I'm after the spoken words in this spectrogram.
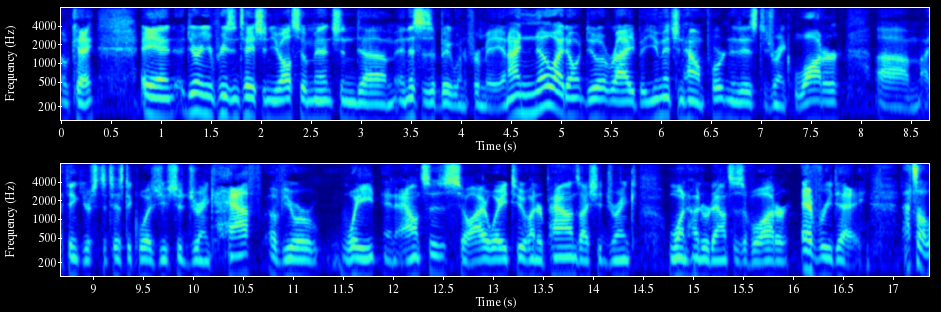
Okay, and during your presentation, you also mentioned, um, and this is a big one for me, and I know I don't do it right, but you mentioned how important it is to drink water. Um, I think your statistic was you should drink half of your weight in ounces. So I weigh 200 pounds. I should drink 100 ounces of water every day. That's a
